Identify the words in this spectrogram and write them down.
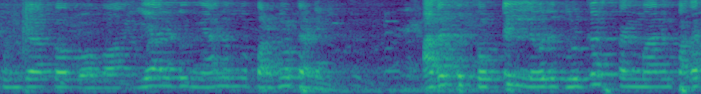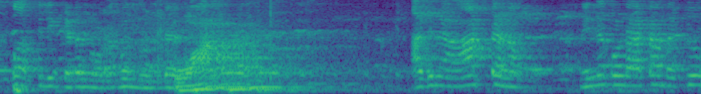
കുഞ്ചാക്കോ ബോബ ഇയാളുടെ ഞാനൊന്ന് പറഞ്ഞോട്ടാണ് അകത്ത് തൊട്ടിൽ ഒരു ദുൽഖർ സൽമാനും പകത്പാസിൽ കിടന്നുറങ്ങുന്നുണ്ട്. അതിനെ ആട്ടണം. നിന്നെ കൊണ്ട് ആട്ടാൻ പറ്റുമോ?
